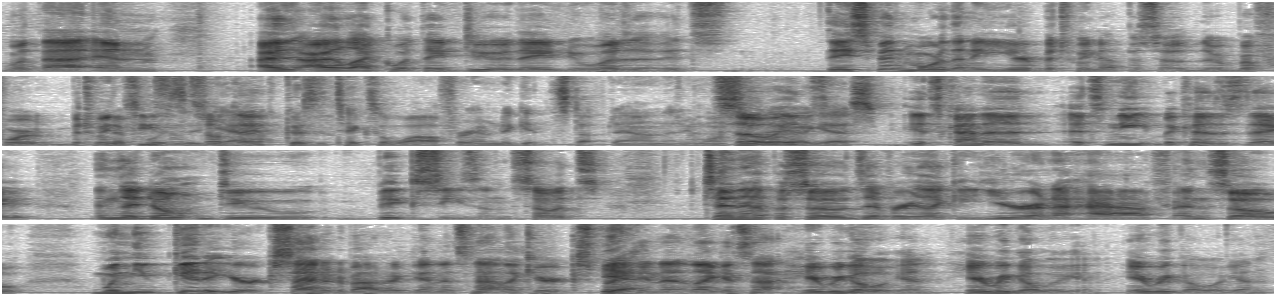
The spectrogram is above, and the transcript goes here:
with that and I, I like what they do they what it's they spend more than a year between episodes or before between seasons don't they Because it takes a while for him to get stuff down that he wants so to do, I it's, guess. it's kind of it's neat because they and they don't do big seasons so it's 10 episodes every like a year and a half and so when you get it, you're excited about it again. It's not like you're expecting it. Like it's not here we go again, here we go again, here we go again.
